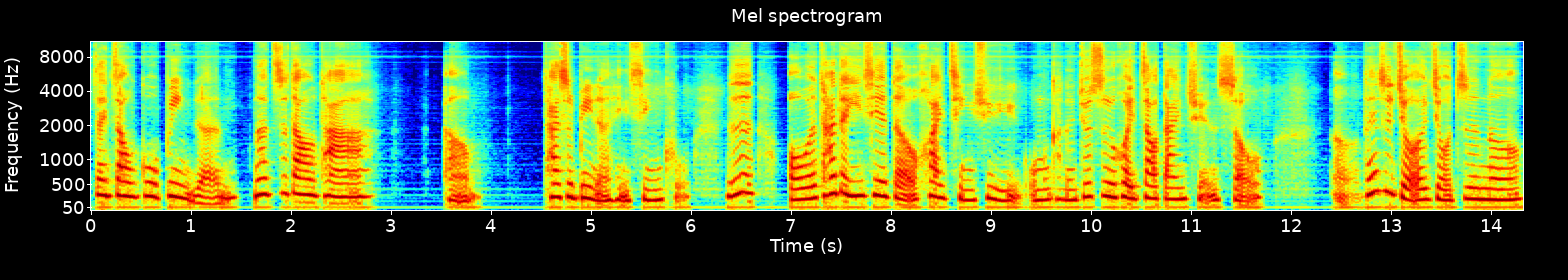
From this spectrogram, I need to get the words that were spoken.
在照顾病人，那知道他，嗯、他是病人很辛苦，可是偶尔他的一些的坏情绪，我们可能就是会照单全收，呃，但是久而久之呢，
